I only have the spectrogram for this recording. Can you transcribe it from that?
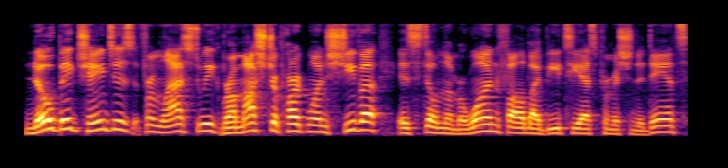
no big changes from last week. Brahmastra Part 1 Shiva is still number one, followed by BTS Permission to Dance.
